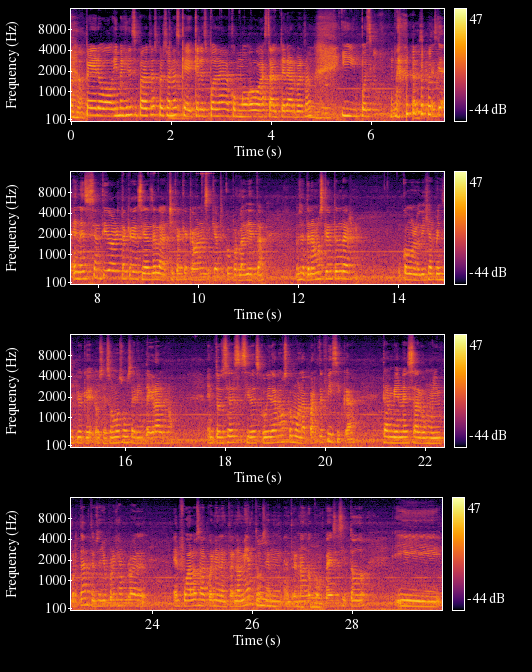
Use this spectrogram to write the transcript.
Ajá. Pero imagínense para otras personas que, que les pueda como hasta alterar, ¿verdad? Y pues Es que en ese sentido, ahorita que decías de la chica que acaba en el psiquiátrico por la dieta, o sea, tenemos que entender, como lo dije al principio, que, o sea, somos un ser integral, ¿no? Entonces, si descuidamos como la parte física, también es algo muy importante. O sea, yo, por ejemplo, el, el foie lo saco en el entrenamiento, o sea, en- entrenando con peces y todo. Y,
